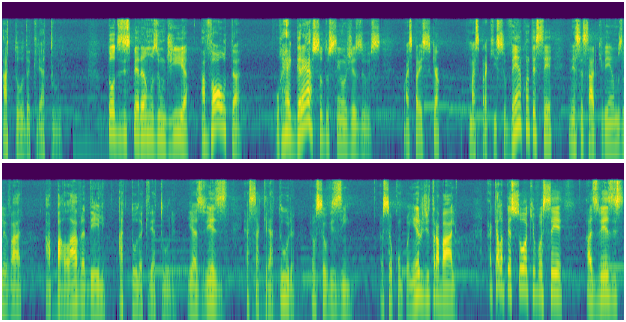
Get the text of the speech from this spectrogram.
a toda criatura. Todos esperamos um dia a volta, o regresso do Senhor Jesus, mas para isso que mas para que isso venha acontecer, é necessário que venhamos levar a palavra dele a toda criatura. E às vezes essa criatura é o seu vizinho, é o seu companheiro de trabalho, aquela pessoa que você às vezes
